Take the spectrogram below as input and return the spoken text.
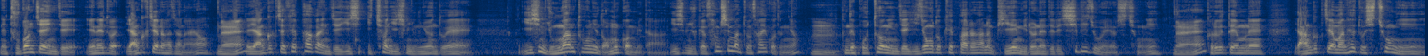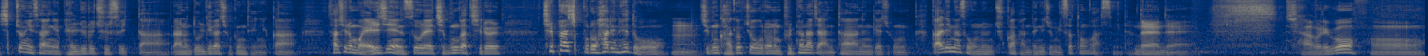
네, 두 번째 이제 얘네도 양극재를 하잖아요. 네. 양극재 캐파가 이제 2026년도에 26만 톤이 넘을 겁니다. 26에서 30만 톤 사이거든요. 음. 근데 보통 이제 이 정도 캐파를 하는 BM 이런 애들이 12조예요 시총이. 네. 그렇기 때문에 양극재만 해도 시총이 10조 이상의 밸류를 줄 수 있다라는 논리가 적용되니까 사실은 뭐 LG 엔솔의 지분 가치를 7, 80% 할인해도 음. 지금 가격적으로는 불편하지 않다는 게 좀 깔리면서 오늘 주가 반등이 좀 있었던 것 같습니다. 네, 네. 자, 그리고 어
